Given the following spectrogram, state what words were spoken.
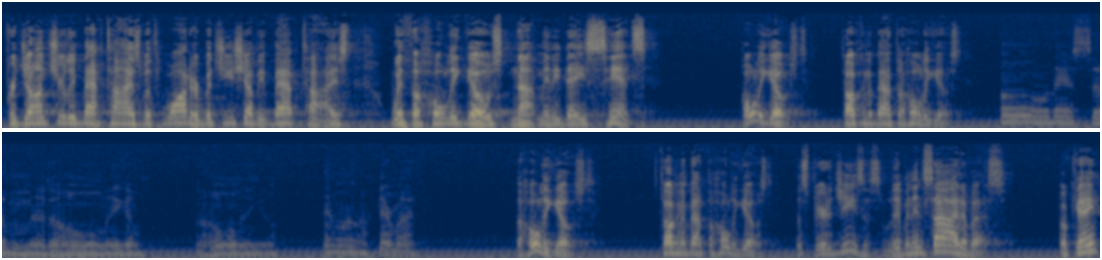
For John truly baptized with water, but ye shall be baptized with the Holy Ghost not many days hence. Holy Ghost, talking about the Holy Ghost. Oh, there's something about the Holy Ghost. The Holy Ghost. Never mind. The Holy Ghost. It's talking about the Holy Ghost, the Spirit of Jesus living inside of us. Okay?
